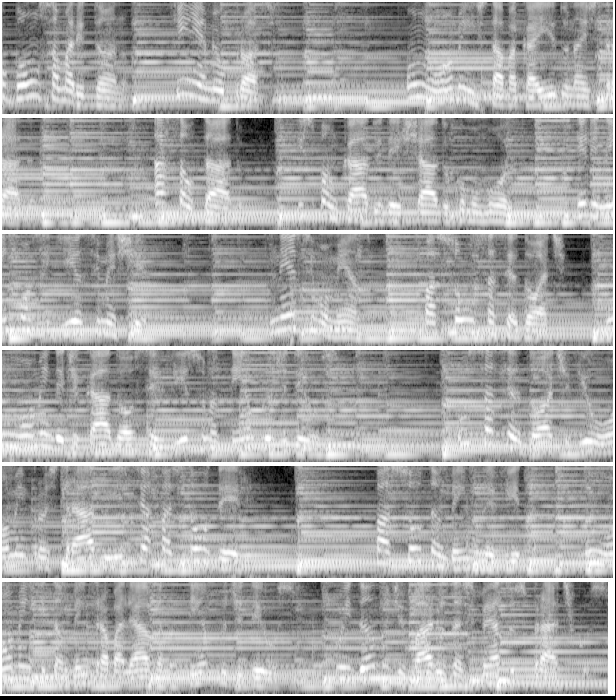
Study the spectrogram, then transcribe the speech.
O bom samaritano, quem é meu próximo? Um homem estava caído na estrada. Assaltado, espancado e deixado como morto, ele nem conseguia se mexer. Nesse momento, passou um sacerdote, um homem dedicado ao serviço no templo de Deus. O sacerdote viu o homem prostrado e se afastou dele. Passou também um levita, um homem que também trabalhava no templo de Deus, cuidando de vários aspectos práticos.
